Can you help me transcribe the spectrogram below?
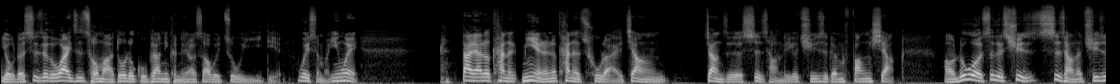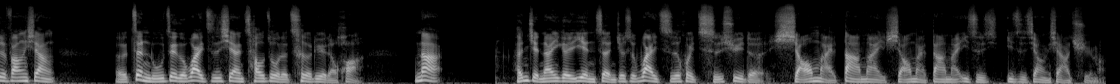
有的是这个外资筹码多的股票，你可能要稍微注意一点。为什么？因为大家都看得，明眼人都看得出来，这样这样子的市场的一个趋势跟方向。好，如果这个趋市场的趋势方向。呃，正如这个外资现在操作的策略的话，那很简单一个验证就是外资会持续的小买大卖，小买大卖，一直一直这样下去嘛，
